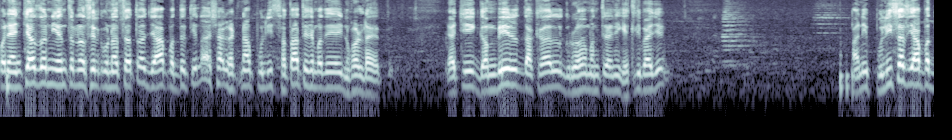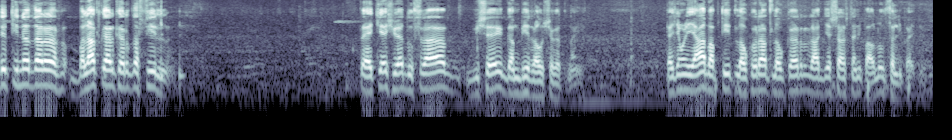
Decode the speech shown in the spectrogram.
पण यांच्यावर जर नियंत्रण असेल कोणाचं तर ज्या पद्धतीनं अशा घटना पोलीस स्वतः त्याच्यामध्ये इन्व्हॉल्ड आहेत याची गंभीर दखल गृहमंत्र्यांनी घेतली पाहिजे. आणि पोलीसच या पद्धतीनं जर बलात्कार करत असतील तर याच्याशिवाय दुसरा विषय गंभीर राहू शकत नाही. त्याच्यामुळे या बाबतीत लवकरात लवकर राज्य शासनाने पावलं उचलली पाहिजे.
